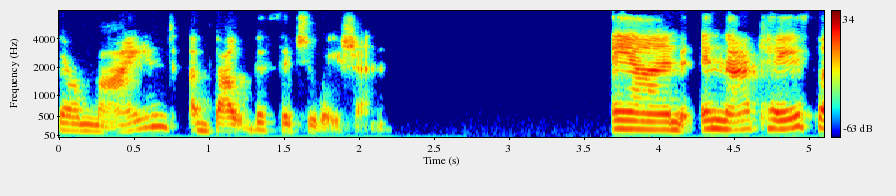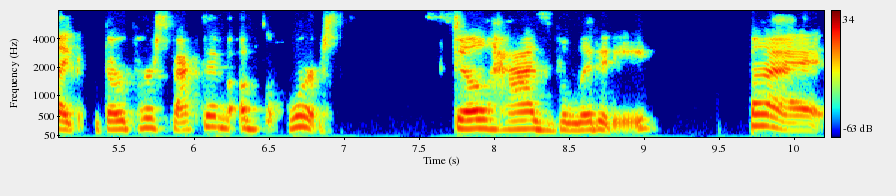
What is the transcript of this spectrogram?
their mind about the situation. And in that case, like their perspective, of course, still has validity. But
